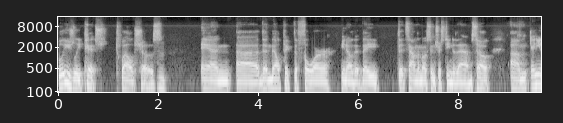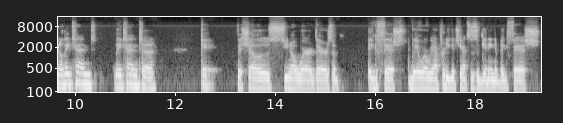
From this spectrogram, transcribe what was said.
We'll usually pitch twelve shows. And uh, then they'll pick the four you know that they that sound the most interesting to them. So um, and you know they tend they tend to pick the shows you know where there's a big fish where, where we have pretty good chances of getting a big fish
